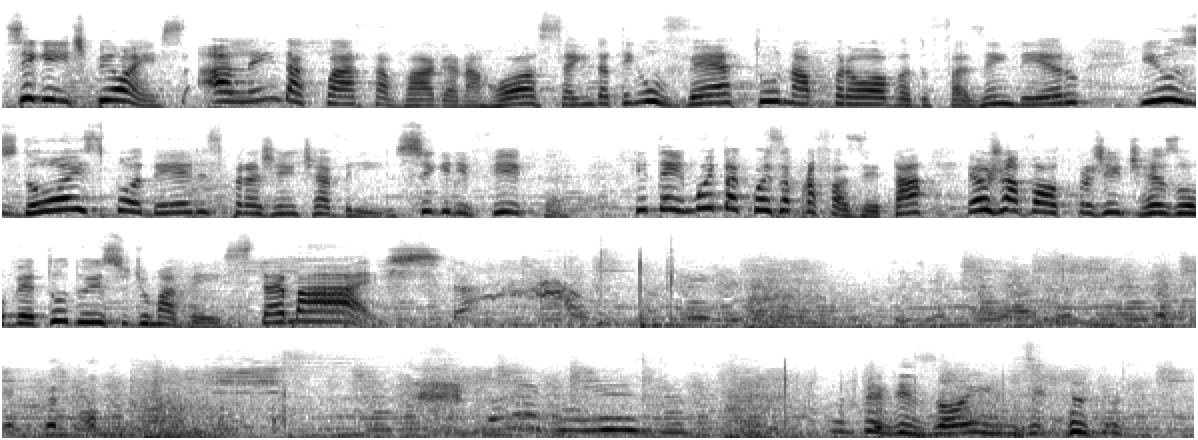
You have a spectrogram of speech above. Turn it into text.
Seguinte, peões, além da quarta vaga na roça, ainda tem o veto na prova do fazendeiro e os dois poderes pra gente abrir. Isso significa que tem muita coisa pra fazer, tá? Eu já volto pra gente resolver tudo isso de uma vez. Até mais! Previsões? Vamos que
